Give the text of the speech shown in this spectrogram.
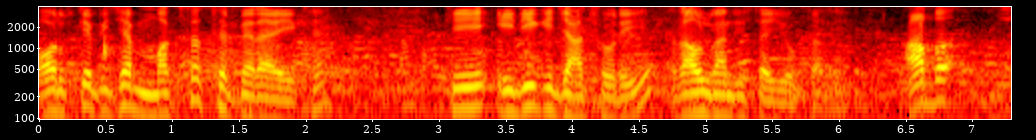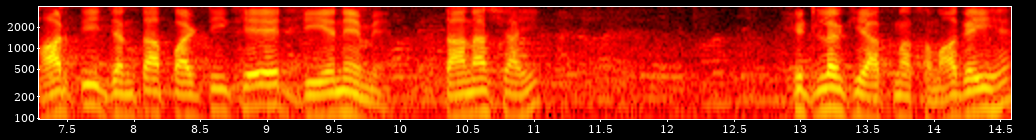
और उसके पीछे मकसद सिर्फ़ मेरा एक है कि ईडी की जाँच हो रही है, राहुल गांधी सहयोग कर रहे हैं। अब भारतीय जनता पार्टी के डीएनए में तानाशाही, हिटलर की आत्मा समा गई है,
